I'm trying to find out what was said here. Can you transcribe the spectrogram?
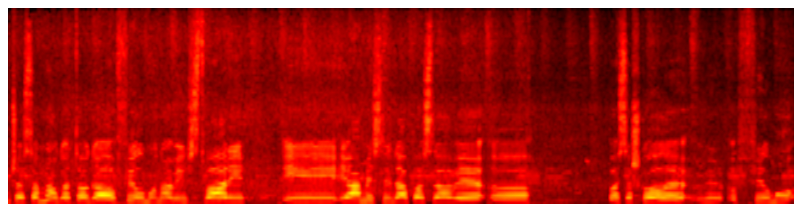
Naučio sam mnogo toga o filmu, novih stvari i ja mislim da posle ove, uh, posle škole filmu, uh,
